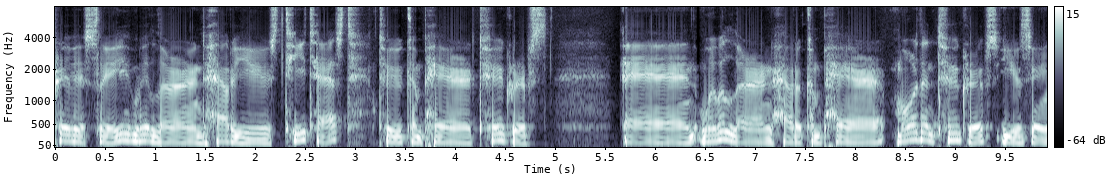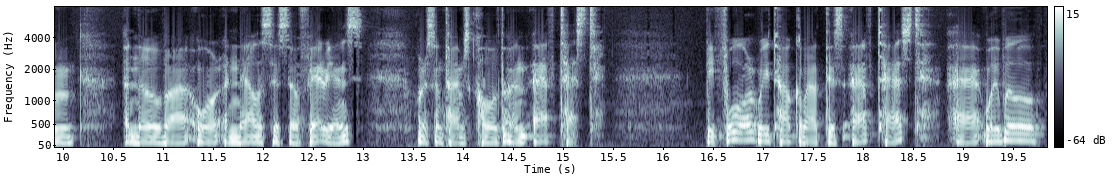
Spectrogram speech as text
Previously, we learned how to use t-test to compare two groups. And we will learn how to compare more than two groups using ANOVA or analysis of variance, or sometimes called an F-test. Before we talk about this F-test, uh, we will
